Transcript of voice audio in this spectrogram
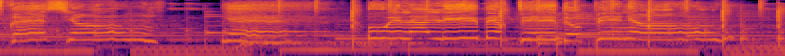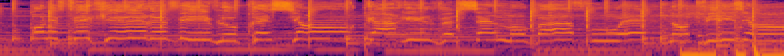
D'expression. Yeah. Où est la liberté d'opinion? On est fait qui revivent l'oppression, car ils veulent seulement bafouer notre vision.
